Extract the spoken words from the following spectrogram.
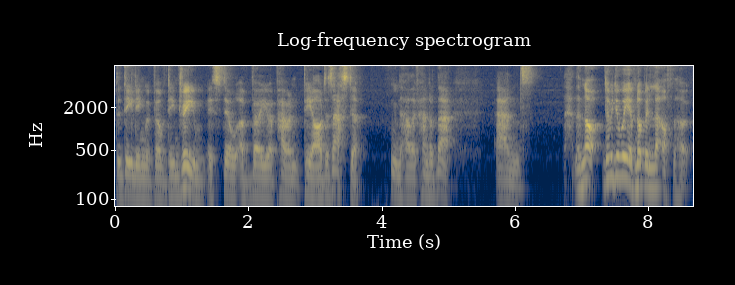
the dealing with Velveteen Dream is still a very apparent PR disaster in how they've handled that, and they're not WWE have not been let off the hook,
